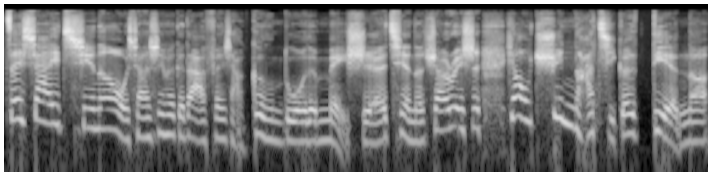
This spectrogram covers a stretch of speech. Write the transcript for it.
在下一期呢，我相信会跟大家分享更多的美食，而且呢，去到瑞士要去哪几个点呢？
